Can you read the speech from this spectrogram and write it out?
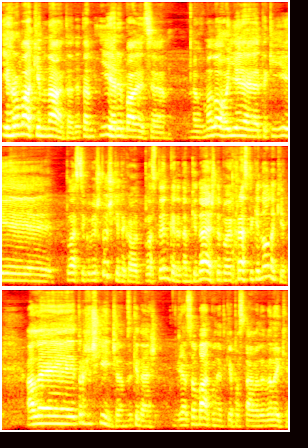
Ігрова кімната, де там ігри бавляться. В малого є такі пластикові штучки, така от пластинка, де там кидаєш, типу якраз такі нолики, але трошечки інше там закидаєш. Для собак вони таке поставили велике.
